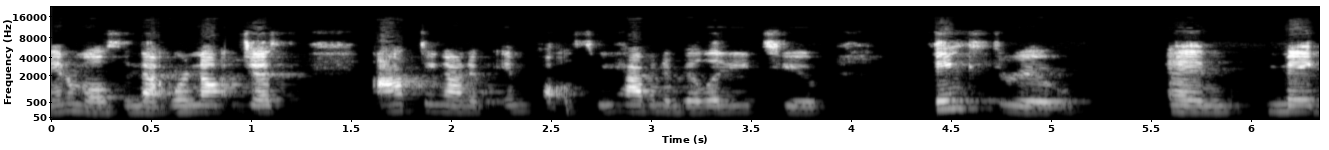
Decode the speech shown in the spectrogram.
animals in that we're not just acting out of impulse. We have an ability to think through and make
